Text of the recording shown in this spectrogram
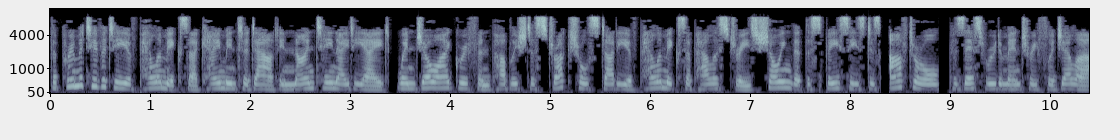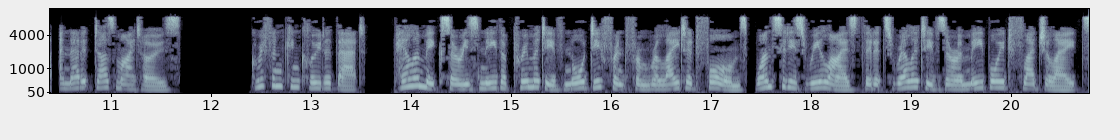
The primitivity of Pelomyxa came into doubt in 1988, when Joe I. Griffin published a structural study of Pelomyxa palustris showing that the species does, after all, possess rudimentary flagella, and that it does mitose. Griffin concluded that Pelomyxa is neither primitive nor different from related forms, once it is realized that its relatives are amoeboid flagellates.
